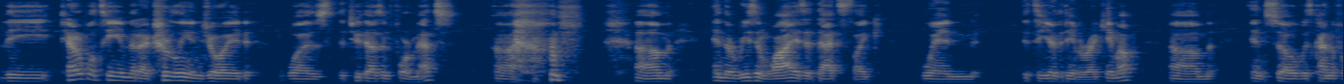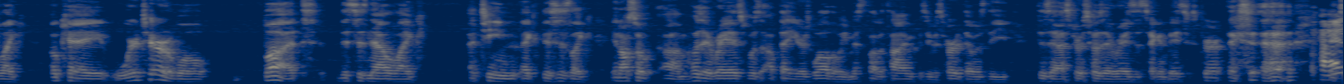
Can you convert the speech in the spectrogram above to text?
the terrible team that I truly enjoyed was the 2004 Mets, uh, um, and the reason why is that that's like when it's the year that David Wright came up, um, and so it was kind of like, okay, we're terrible, but this is now like a team like this is like and also um, Jose Reyes was up that year as well, though he missed a lot of time because he was hurt. That was the disastrous Jose Reyes' second base experiment. Kaz,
